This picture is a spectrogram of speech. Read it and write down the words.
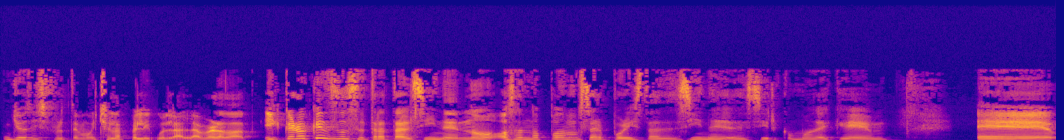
yo disfruté mucho la película, la verdad. Y creo que eso se trata del cine, ¿no? O sea, no podemos ser puristas de cine y decir como de que... Eh,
